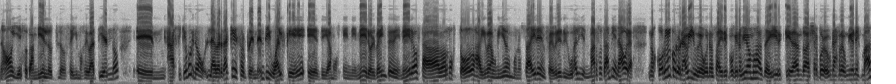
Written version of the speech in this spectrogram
¿No? Y eso también lo, seguimos debatiendo. Eh, así que bueno, la verdad que sorprendente, igual que, eh, digamos, en enero, el 20 de enero, estábamos todos ahí reunidos en Buenos Aires, en febrero igual y en marzo también. Ahora, nos corrió el coronavirus de Buenos Aires porque nos íbamos a seguir quedando allá por unas reuniones más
